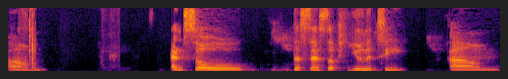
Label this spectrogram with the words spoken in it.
Um, and so the sense of unity um,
